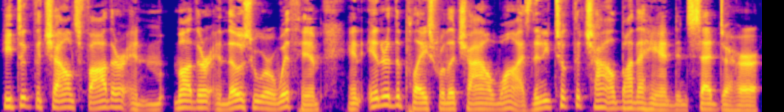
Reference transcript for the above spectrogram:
He took the child's father and mother and those who were with him and entered the place where the child was. Then he took the child by the hand and said to her,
